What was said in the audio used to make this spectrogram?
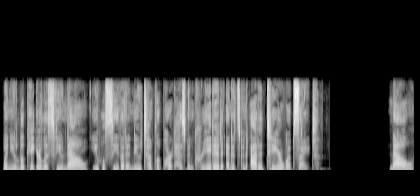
When you look at your list view now, you will see that a new template part has been created and it's been added to your website. Now,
